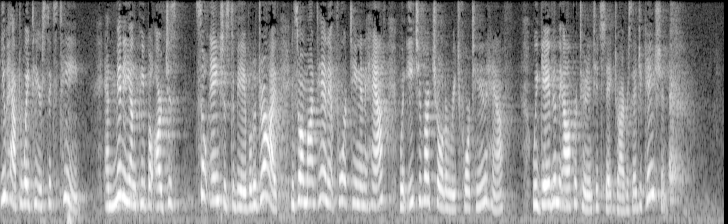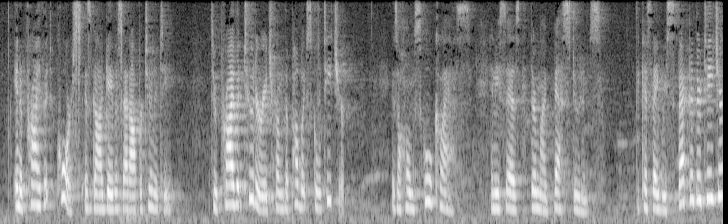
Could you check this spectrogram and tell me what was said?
you have to wait till you're 16. And many young people are just so anxious to be able to drive. And so in Montana, at 14 and a half, when each of our children reached 14 and a half, we gave them the opportunity to take driver's education in a private course as God gave us that opportunity. Through private tutorage from the public school teacher is a homeschool class. And he says, they're my best students because they respected their teacher,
